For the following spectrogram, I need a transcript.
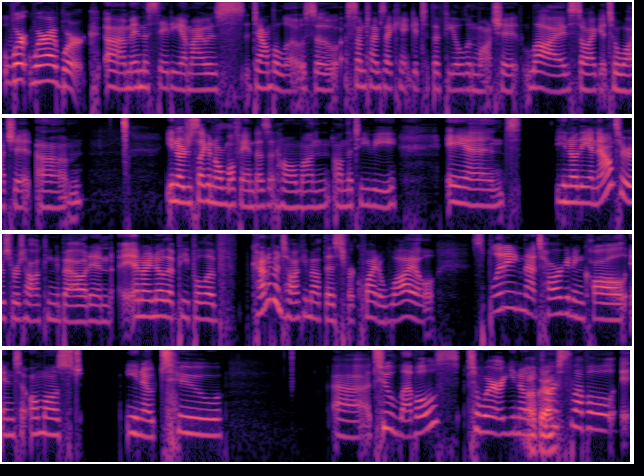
where where I work um, in the stadium, I was down below, so sometimes I can't get to the field and watch it live. So I get to watch it, um, you know, just like a normal fan does at home on on the TV. And you know, the announcers were talking about, and and I know that people have kind of been talking about this for quite a while, splitting that targeting call into almost, you know, two. Uh, two levels to where you know Okay. the first level i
